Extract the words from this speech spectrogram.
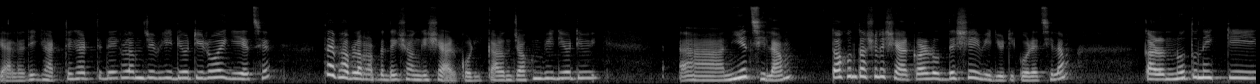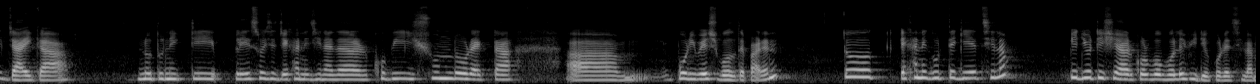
গ্যালারি ঘাটতে ঘাটতে দেখলাম যে ভিডিওটি রয়ে গিয়েছে, তাই ভাবলাম আপনাদের সঙ্গে শেয়ার করি। কারণ যখন ভিডিওটি নিয়েছিলাম, তখন তো আসলে শেয়ার করার উদ্দেশ্যে এই ভিডিওটি করেছিলাম। কারণ নতুন একটি জায়গা নতুন একটি প্লেস হয়েছে যেখানে ঝিনাইদার খুবই সুন্দর একটা পরিবেশ বলতে পারেন। তো এখানে ঘুরতে গিয়েছিলাম, ভিডিওটি শেয়ার করব বলে ভিডিও করেছিলাম।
